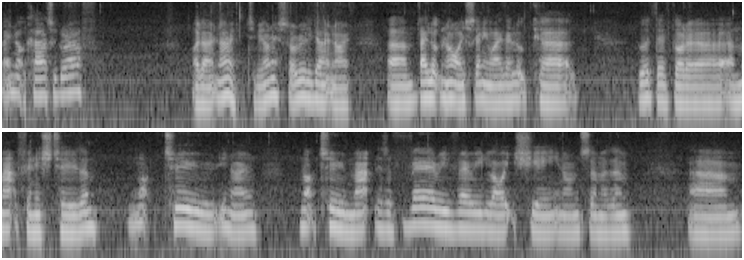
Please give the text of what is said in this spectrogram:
they not Cartograf. I don't know, to be honest. I really don't know. Um, they look nice anyway. They look uh, good. They've got a, a matte finish to them. Not too, you know, not too matte. There's a very, very light sheen on some of them. Um,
